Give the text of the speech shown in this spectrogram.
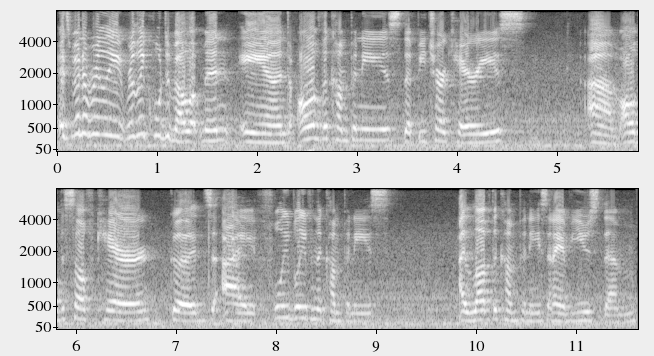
it's been a really, really cool development, and all of the companies that Beet Jar carries, um, all of the self care goods, I fully believe in the companies. I love the companies, and I have used them,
